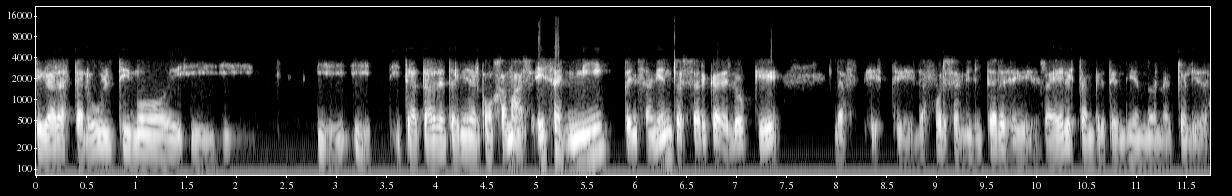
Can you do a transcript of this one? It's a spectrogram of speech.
llegar hasta lo último y, tratar de terminar con jamás. Ese es mi pensamiento acerca de lo que las, este, las fuerzas militares de Israel están pretendiendo en la actualidad.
